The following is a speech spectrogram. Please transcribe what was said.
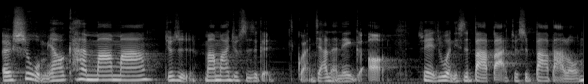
而是我们要看妈妈，就是妈妈就是这个管家的那个哦。所以如果你是爸爸，就是爸爸喽。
